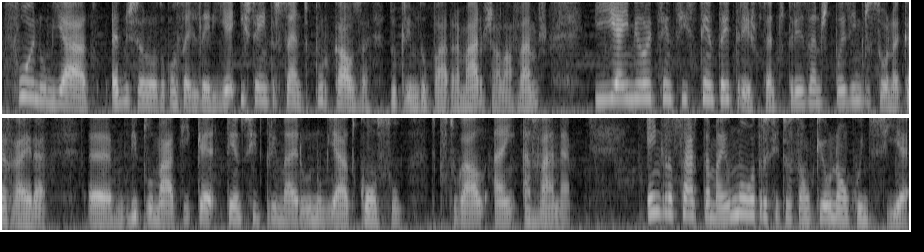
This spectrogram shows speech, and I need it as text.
foi nomeado administrador do Conselho de Leiria. Isto é interessante por causa do crime do Padre Amaro, já lá vamos. E em 1873, portanto, três anos depois, ingressou na carreira uh, diplomática, tendo sido primeiro nomeado cônsul de Portugal em Havana. É engraçado também uma outra situação que eu não conhecia.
